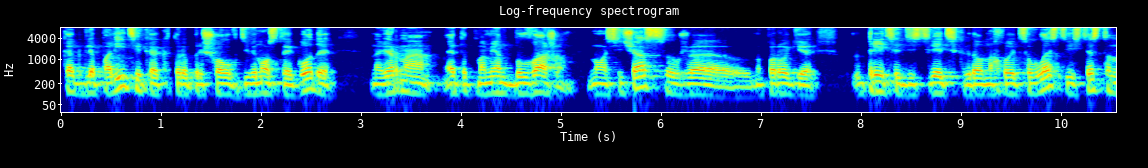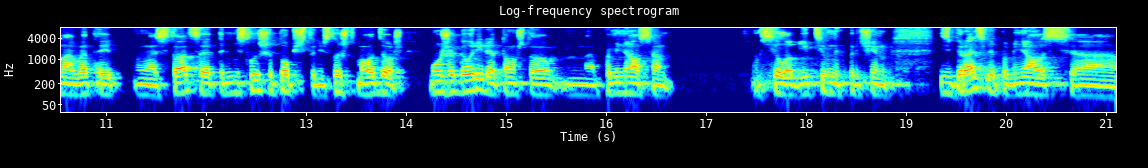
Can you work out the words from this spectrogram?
как для политика, который пришел в 90-е годы, наверное, этот момент был важен. Но сейчас уже на пороге третье десятилетие, когда он находится у власти, естественно, в этой ситуации это не слышит общество, не слышит молодежь. Мы уже говорили о том, что поменялся в силу объективных причин избирателей, поменялось э,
